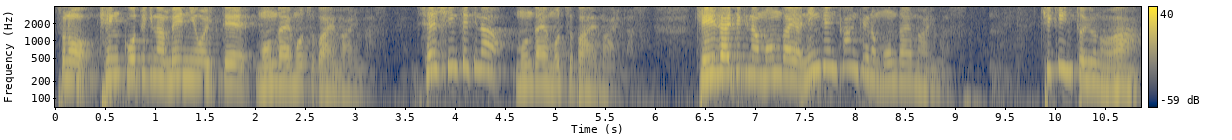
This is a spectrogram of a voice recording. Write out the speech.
その健康的な面において問題を持つ場合もあります。精神的な問題を持つ場合もあります。経済的な問題や人間関係の問題もあります。飢饉というのは、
